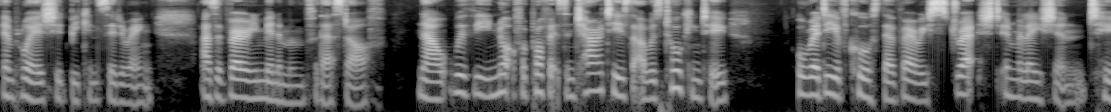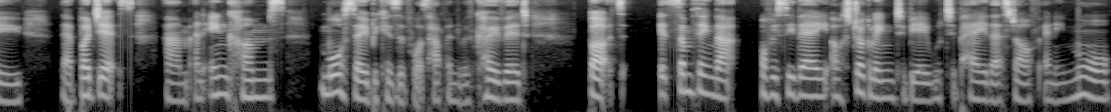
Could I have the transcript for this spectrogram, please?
employers should be considering as a very minimum for their staff. Now, with the not for profits and charities that I was talking to, already, of course, they're very stretched in relation to their budgets um, and incomes, more so because of what's happened with COVID. But it's something that obviously they are struggling to be able to pay their staff anymore.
